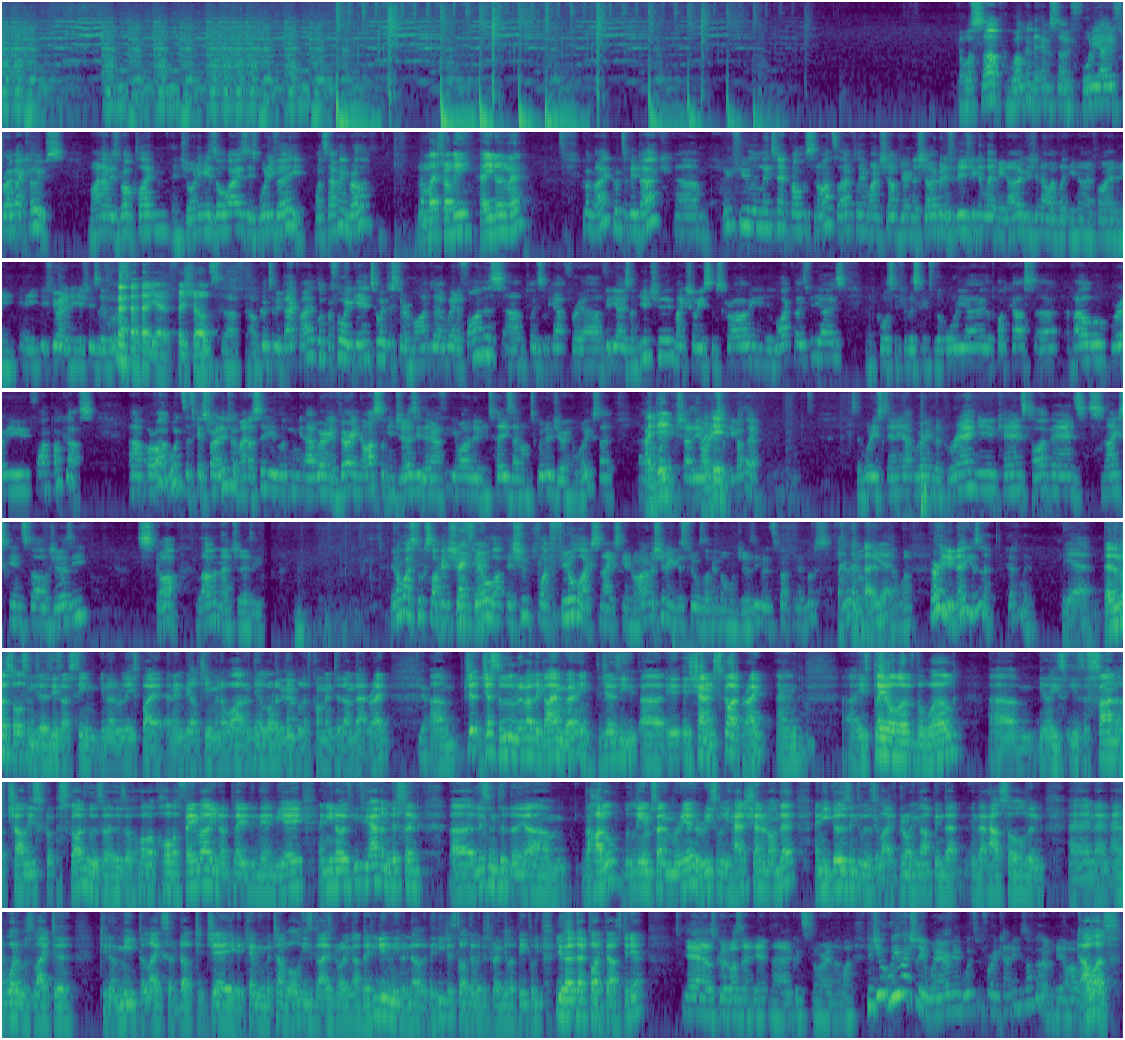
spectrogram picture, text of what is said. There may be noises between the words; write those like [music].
Yo, what's up? Welcome to episode 48 of Throwback Hoops. My name is Rob Clayton, and joining me as always is Woody V. What's happening, brother? Not much, Robbie. How you doing, man? Good, mate. Good to be back. Um, having a few little internet problems tonight, so hopefully it won't show up during the show. But if it is, you can let me know because you know I'd let you know if I had any, any if you had any issues there would. [laughs] yeah, for sure. Good stuff. Oh, good to be back, mate. Look, before we get into it, just a reminder where to find us. Um, please look out for our videos on YouTube. Make sure you're subscribing and you like those videos. And of course, if you're listening to the audio, the podcast are available wherever you find podcasts. Um, all right, Woods, let's get straight into it, mate. I see you looking uh, wearing a very nice looking jersey there, and I think you might have even teased that on Twitter during the week. So uh, I did. Show the I audience did. what you got there. So Woody's standing up wearing the brand new Cairns Taipans snakeskin style jersey. Scott, loving that jersey. It almost looks like it should Thanks, feel man. like it should like feel like snakeskin, right? I'm assuming it just feels like a normal jersey, but it's got it looks really [laughs] authentic Yeah. that one. Very unique, isn't it? Definitely. Yeah, they're the most awesome jerseys I've seen, you know, released by an NBL team in a while. And I think a lot of Yeah. people have commented on that, right? Yeah. Um, ju- just a little bit about the guy I'm wearing. The jersey uh, is Shannon Scott, right? And uh, he's played all over the world. Um, you know, he's, he's the son of Charlie Scott, who's a, who's a Hall of, Hall of Famer, you know, played in the NBA. And, you know, if, if you haven't listened, uh, listen to the um, the huddle with Liam Santamaria, who recently had Shannon on there, and he goes into his life growing up in that in that household and, and, and, and what it was like to, to you know, meet the likes of Dr. J, Dikembe Mutombo, all these guys growing up there. He didn't even know. that He just thought they were just regular people. You, you heard that podcast, did you? Yeah, it was good, wasn't it? Yeah, no, good story on that one. Did you were you actually aware of him Woods before he came in? Because I've got to admit, I, I was.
